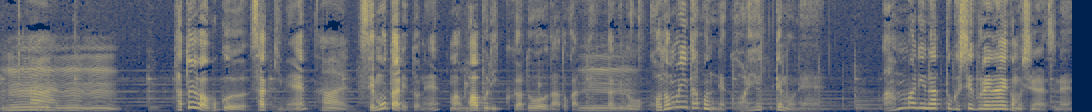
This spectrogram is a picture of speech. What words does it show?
例えば僕さっきね、はい、背もたれとね、まあ、ファブリックがどうだとかって言ったけど、うん、子供に多分ねこれ言ってもねあんまり納得してくれないかもしれないですね。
